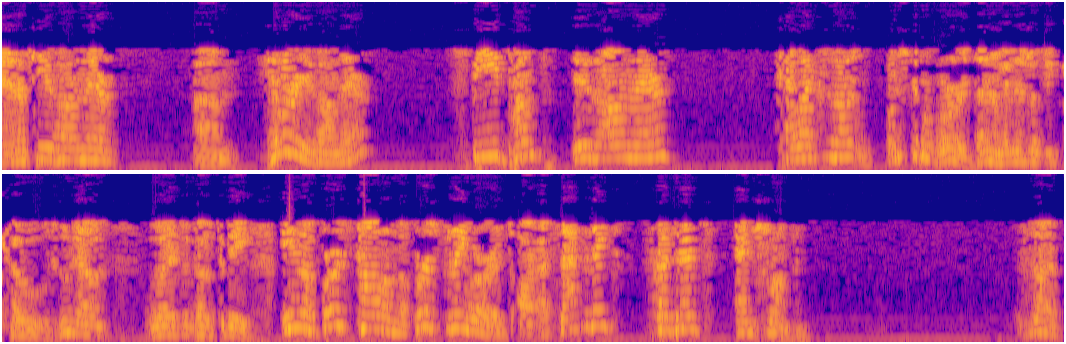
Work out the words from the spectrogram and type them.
anarchy is on there, um, Hillary is on there, speed pump is on there, It. A bunch different words. I don't know, maybe there's supposed to be code. Who knows what it's supposed to be? In the first column, the first three words are assassinate, president, and Trump. This is not a.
